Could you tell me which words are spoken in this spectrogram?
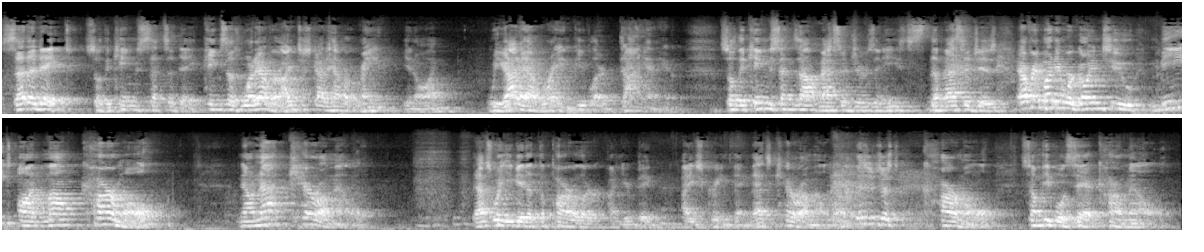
Set a date. So the king sets a date. King says, whatever, I just got to have it rain. You know, I'm, we got to have rain. People are dying here. So the king sends out messengers, and he's, the message is, everybody, we're going to meet on Mount Carmel. Now, not caramel. That's what you get at the parlor on your big ice cream thing. That's caramel. Right? This is just Carmel. Some people would say it Carmel.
